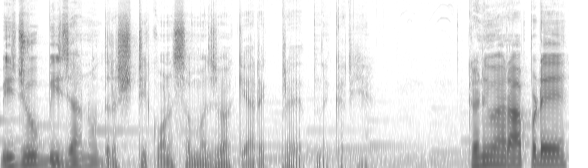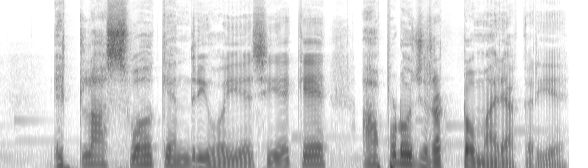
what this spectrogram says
બીજું બીજાનો દૃષ્ટિકોણ સમજવા ક્યારેક પ્રયત્ન કરીએ. ઘણીવાર આપણે એટલા સ્વકેન્દ્રી હોઈએ છીએ કે આપણો જ રટ્ટો માર્યા કરીએ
